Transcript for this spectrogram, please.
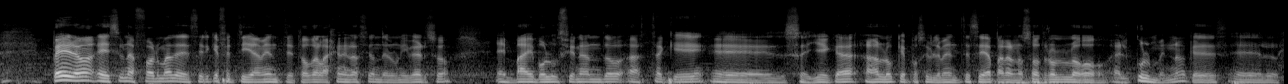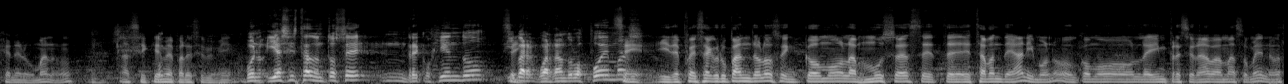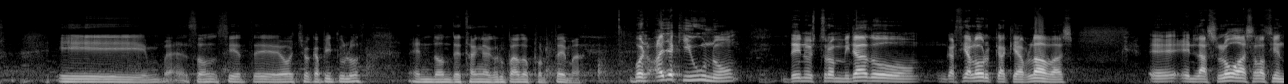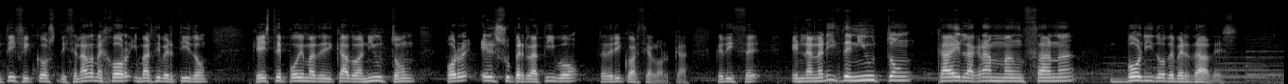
Pero es una forma de decir que efectivamente toda la generación del universo eh, va evolucionando hasta que eh, se llega a lo que posiblemente sea para nosotros lo, el culmen, ¿no? que es el género humano. ¿no? Así que me parece bien. Bueno, y has estado entonces recogiendo, y guardando los poemas. Sí, y después agrupándolos en cómo las musas este, estaban de ánimo, ¿no? cómo le impresionaba más o menos. Y son siete, ocho capítulos en donde están agrupados por temas. Bueno, hay aquí uno de nuestro admirado García Lorca que hablabas, eh, en las loas a los científicos, dice nada mejor y más divertido que este poema dedicado a Newton por el superlativo Federico García Lorca, que dice, en la nariz de Newton cae la gran manzana, bólido de verdades,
